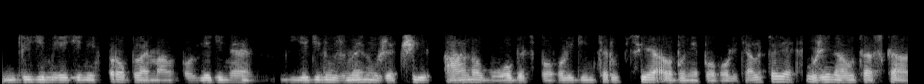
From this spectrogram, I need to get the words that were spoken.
Vidím jediný problém alebo jediné jedinú zmenu, že či áno vôbec povoliť interrupcie alebo nepovoliť. Ale to je už iná otázka.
